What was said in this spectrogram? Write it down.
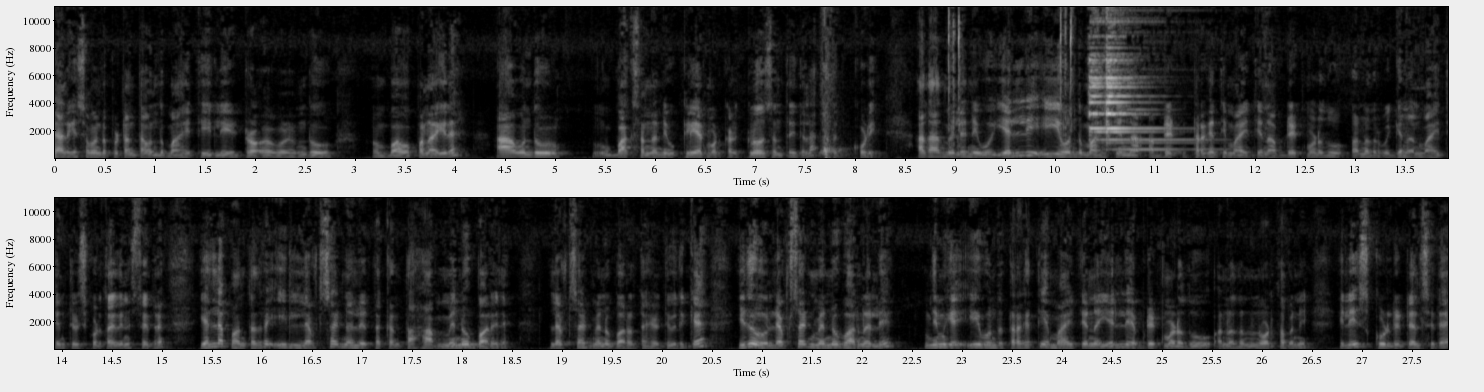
ಶಾಲೆಗೆ ಸಂಬಂಧಪಟ್ಟಂತಹ ಒಂದು ಮಾಹಿತಿ ಇಲ್ಲಿ ಡ್ರಾ ಒಂದು ಓಪನ್ ಆಗಿದೆ. ಆ ಒಂದು ಬಾಕ್ಸನ್ನು ನೀವು ಕ್ಲಿಯರ್ ಮಾಡ್ಕೊಳ್ಳಿ. ಕ್ಲೋಸ್ ಅಂತ ಇದೆಯಲ್ಲ, ಅದಕ್ಕೆ ಕೊಡಿ. ಅದಾದಮೇಲೆ ನೀವು ಎಲ್ಲಿ ಈ ಒಂದು ಮಾಹಿತಿಯನ್ನು ಅಪ್ಡೇಟ್ ತರಗತಿ ಮಾಹಿತಿಯನ್ನು ಅಪ್ಡೇಟ್ ಮಾಡೋದು ಅನ್ನೋದ್ರ ಬಗ್ಗೆ ನಾನು ಮಾಹಿತಿಯನ್ನು ತಿಳಿಸ್ಕೊಡ್ತಾ ಇದ್ದೀನಿ ಸ್ನೇಹಿತರೆ. ಎಲ್ಲಪ್ಪ ಅಂತಂದರೆ ಈ ಲೆಫ್ಟ್ ಸೈಡ್ನಲ್ಲಿರ್ತಕ್ಕಂತಹ ಮೆನು ಬಾರ್ ಇದೆ. ಲೆಫ್ಟ್ ಸೈಡ್ ಮೆನು ಬಾರ್ ಅಂತ ಹೇಳ್ತೀವಿ ಇದಕ್ಕೆ. ಇದು ಲೆಫ್ಟ್ ಸೈಡ್ ಮೆನು ಬಾರ್ನಲ್ಲಿ ನಿಮಗೆ ಈ ಒಂದು ತರಗತಿಯ ಮಾಹಿತಿಯನ್ನು ಎಲ್ಲಿ ಅಪ್ಡೇಟ್ ಮಾಡೋದು ಅನ್ನೋದನ್ನು ನೋಡ್ತಾ ಬನ್ನಿ. ಇಲ್ಲಿ ಸ್ಕೂಲ್ ಡೀಟೇಲ್ಸ್ ಇದೆ.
